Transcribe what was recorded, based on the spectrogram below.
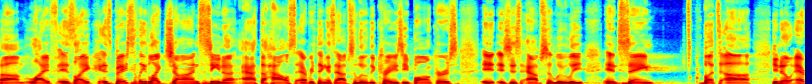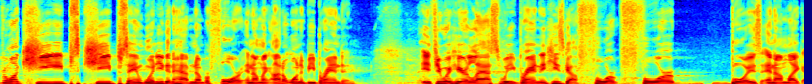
Um, life is like is basically like John Cena at the house. Everything is absolutely crazy, bonkers. It is just absolutely insane. But uh, you know, everyone keeps keeps saying, "When are you going to have number four? And I'm like, I don't want to be Brandon. If you were here last week, Brandon, he's got four four boys, and I'm like,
